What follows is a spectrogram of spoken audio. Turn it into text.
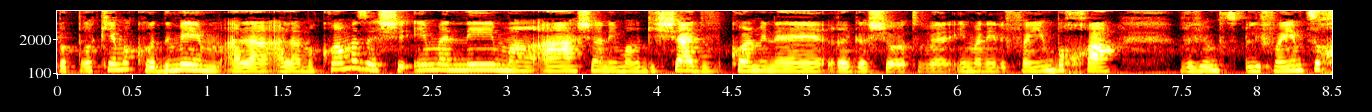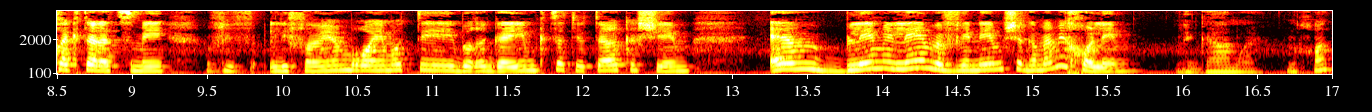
בפרקים הקודמים, על, ה- על המקום הזה שאם אני מראה שאני מרגישה כל מיני רגשות, ואם אני לפעמים בוכה, ולפעמים צוחקת על עצמי, ולפעמים רואים אותי ברגעים קצת יותר קשים, הם בלי מילים מבינים שגם הם יכולים. לגמרי, נכון.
